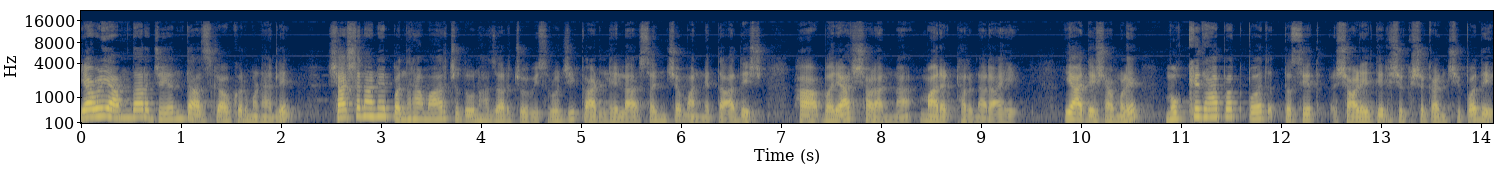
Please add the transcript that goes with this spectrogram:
यावेळी आमदार जयंत आसगावकर म्हणाले शासनाने पंधरा मार्च दोन हजार चोवीस रोजी काढलेला संच मान्यता आदेश हा बऱ्याच शाळांना मारक ठरणार आहे. या आदेशामुळे मुख्याध्यापक पद तसेच शाळेतील शिक्षकांची पदे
